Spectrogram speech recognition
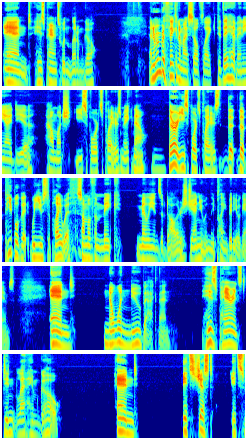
and his parents wouldn't let him go. And I remember thinking to myself, like, did they have any idea how much esports players make now? Mm. There are esports players, the the people that we used to play with, some of them make millions of dollars genuinely playing video games. And no one knew back then. His parents didn't let him go. And it's just it's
